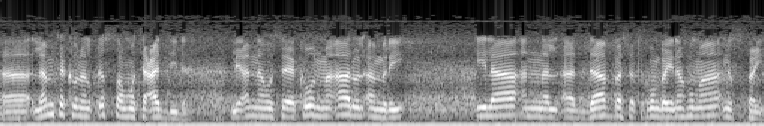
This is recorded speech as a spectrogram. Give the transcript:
آه، لم تكن القصة متعددة لأنه سيكون مآل الأمر إلى أن الدابة ستكون بينهما نصفين.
